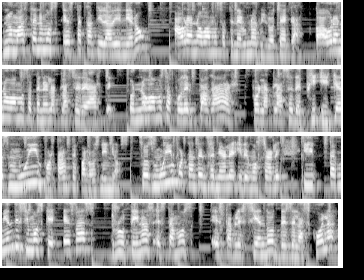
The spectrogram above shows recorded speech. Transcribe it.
nomás tenemos esta cantidad de dinero, ahora no vamos a tener una biblioteca, ahora no vamos a tener la clase de arte, o no vamos a poder pagar por la clase de PE, que es muy importante para los niños. Eso es muy importante enseñarle y demostrarle. Y también decimos que esas rutinas estamos estableciendo desde la escuela,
